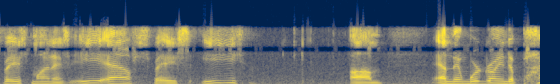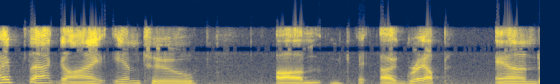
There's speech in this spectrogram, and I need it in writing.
space minus EF space E. Um, and then we're going to pipe that guy into um, a grep. And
